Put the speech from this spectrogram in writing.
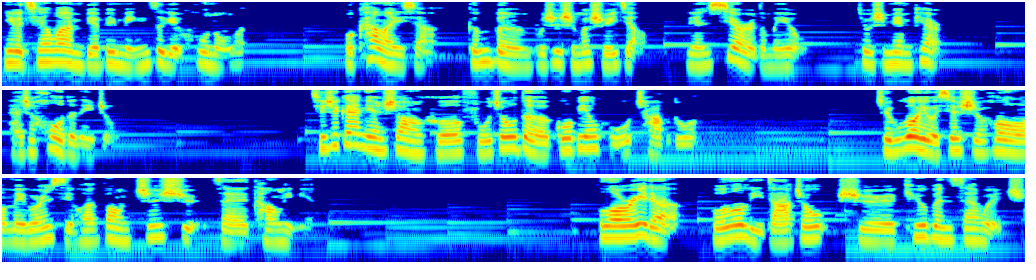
你可千万别被名字给糊弄了。我看了一下，根本不是什么水饺，连馅儿都没有，就是面片儿，还是厚的那种。其实概念上和福州的锅边糊差不多，只不过有些时候美国人喜欢放芝士在汤里面。Florida 佛罗里达州是 Cuban Sandwich，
